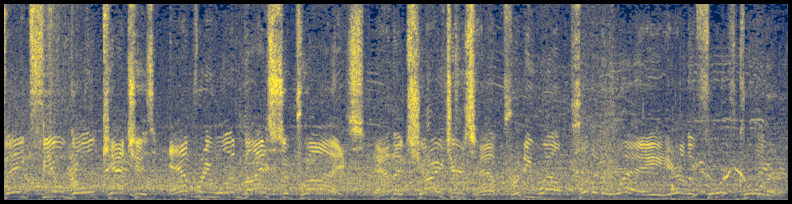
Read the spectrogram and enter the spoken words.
fake field goal catches everyone by surprise. And the Chargers have pretty well put it away here in the fourth quarter.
